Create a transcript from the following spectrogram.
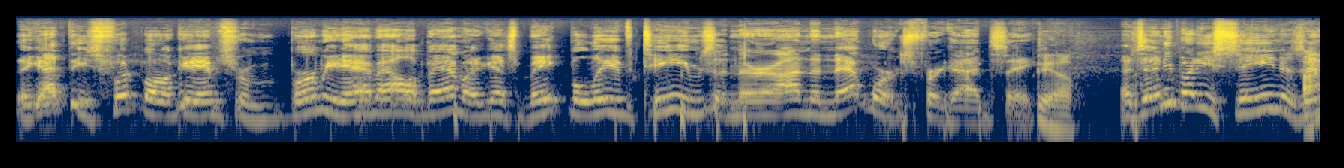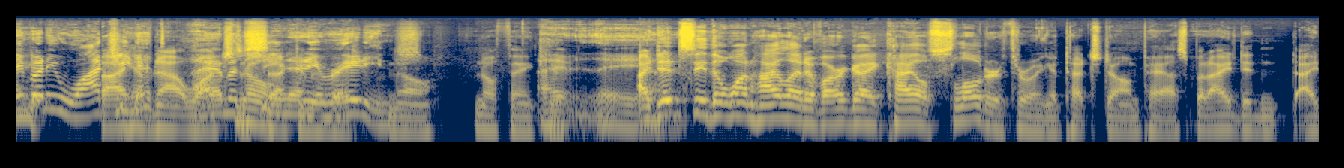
They got these football games from Birmingham, Alabama, against make-believe teams, and they're on the networks for God's sake. Yeah. Has anybody seen? Is anybody watching I have it? not watched I haven't a seen second any ratings. No, no, thank you. I- I, they, uh, did see the one highlight of our guy Kyle Sloter throwing a touchdown pass, but I didn't. I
